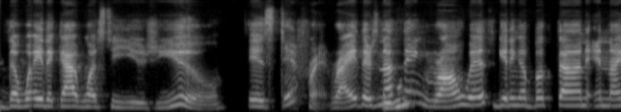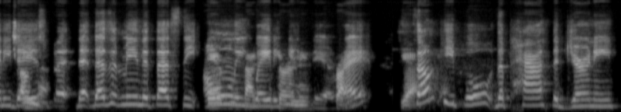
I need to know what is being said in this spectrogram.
the way that God wants to use you is different, right? There's mm-hmm. nothing mm-hmm. wrong with getting a book done in 90 days, oh, no. but that doesn't mean that that's the only way to journey. get there, right? right? Yeah. Some people, the path, the journey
